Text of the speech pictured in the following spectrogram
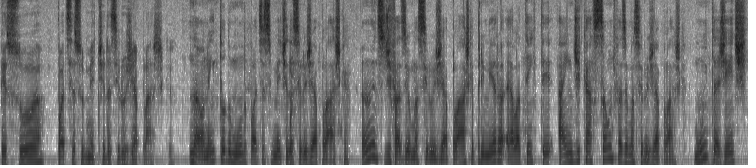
pessoa pode ser submetida à cirurgia plástica. Não, nem todo mundo pode ser submetido à cirurgia plástica. Antes de fazer uma cirurgia plástica, primeiro ela tem que ter a indicação de fazer uma cirurgia plástica. Muita gente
